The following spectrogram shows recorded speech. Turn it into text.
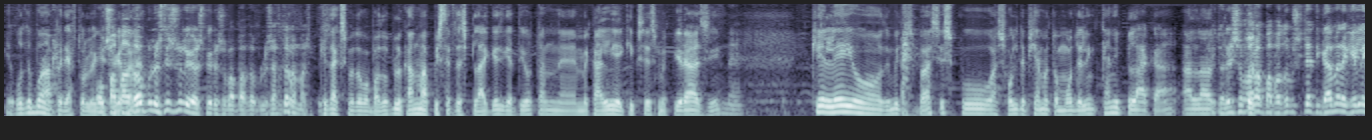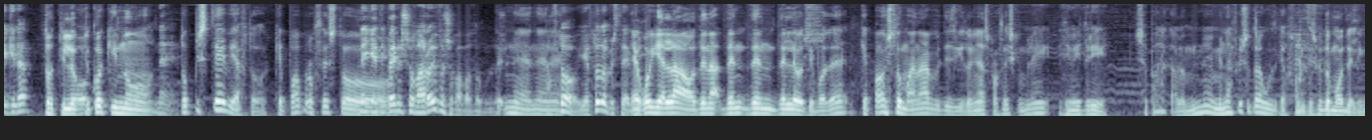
Εγώ δεν μπορώ να ο περιαυτολογήσω. για Παπαδόπουλος, τι σου λέει ο Σπύρος ο Παπαδόπουλος, αυτό να μας πεις; Κοιτάξτε, με τον Παπαδόπουλο κάνουμε απίστευτες πλάκες γιατί όταν ε, με καλεί εκεί, ξέρεις, με πειράζει. Ναι. Και λέει ο Δημήτρης Μπάσης που ασχολείται πια με το modeling, κάνει πλάκα, αλλά Και το λέει σοβαρά ο Παπαδόπουλος, κοιτάει την κάμερα και λέει: Κοίτα. το τηλεοπτικό κοινό Ναι. το πιστεύει αυτό. Και πάω προχθές στο. Ναι, γιατί παίρνει σοβαρό ύφος ο Παπαδόπουλος. Ναι, ναι, ναι. Αυτό, γι' αυτό το πιστεύει. Εγώ γελάω, δεν, δεν, δεν, δεν λέω τίποτε. Και πάω στο μανάβι της γειτονιάς προχθές και μου λέει Δημητρή, σε παρακαλώ, μην, μην αφήσω το τραγούδι και ασχοληθεί με το modeling.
